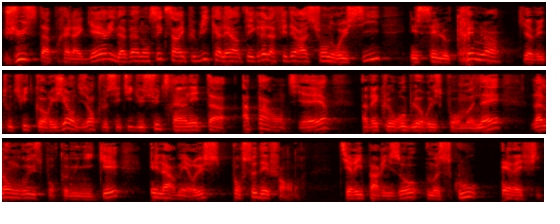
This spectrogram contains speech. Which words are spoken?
Juste après la guerre, il avait annoncé que sa république allait intégrer la Fédération de Russie et c'est le Kremlin qui avait tout de suite corrigé en disant que l'Ossétie du Sud serait un État à part entière avec le rouble russe pour monnaie, la langue russe pour communiquer et l'armée russe pour se défendre. Thierry Parisot, Moscou, RFI.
